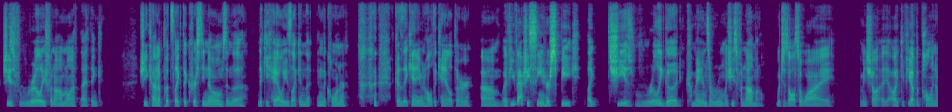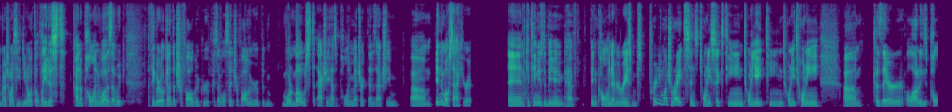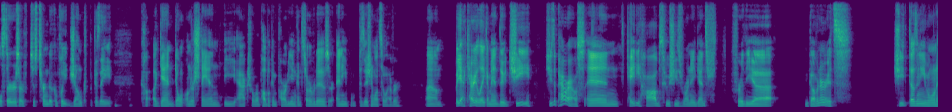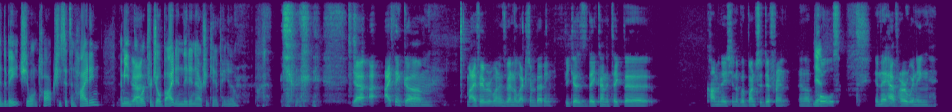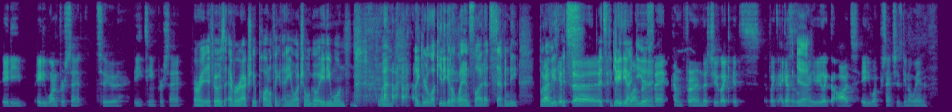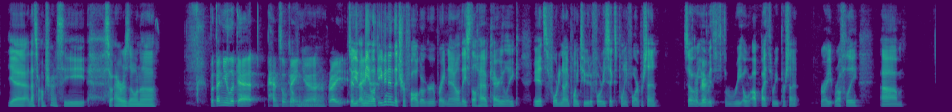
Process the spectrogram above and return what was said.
She's really phenomenal. I, I think she kind of puts like the Kristi Noems and the Nikki Haley's like in the in the corner because they can't even hold a candle to her. Um, if you've actually seen her speak, like she is really good, commands a room, like she's phenomenal. Which is also why, I mean, Sean, uh, like if you have the polling number, I just want to see. Do you know what the latest kind of polling was that would? I think we were looking at the Trafalgar Group because I will say Trafalgar Group, is more most, actually has a polling metric that has actually um, been the most accurate and continues to be have been calling every race pretty much right since 2016, 2018, 2020. Um, because they're a lot of these pollsters are just turned to complete junk because they again don't understand the actual Republican Party and conservatives or any position whatsoever. Um, but yeah, Kari Lake, I mean, dude, she she's a powerhouse, and Katie Hobbs, who she's running against for the uh, governor, it's she doesn't even want to debate. She won't talk. She sits in hiding. I mean, Yeah. they worked for Joe Biden. They didn't actually campaign him. yeah, I, I think um, my favorite one has been election betting because they kind of take the combination of a bunch of different uh, Yeah. polls, and they have her winning 80, 81% to 18%. All right, if it was ever actually a poll, I don't think any election will go 81. when like you're lucky to get a landslide at 70, but Well, at I least think it's uh, it's to give you the idea. 81% confirmed that she like it's like I guess it's Yeah. maybe like the odds. Eighty one percent she's gonna win. Yeah, and that's what I'm trying to see. So Arizona. But then you look at Pennsylvania, right? So you, I mean, ha- look, even in the Trafalgar group right now, they still have Kari Lake. It's 49.2 to 46.4 percent. So you're with three over up by three percent, right? Roughly. Um,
